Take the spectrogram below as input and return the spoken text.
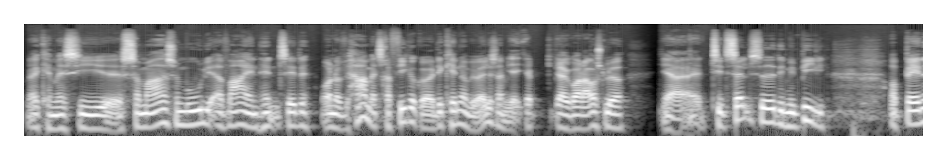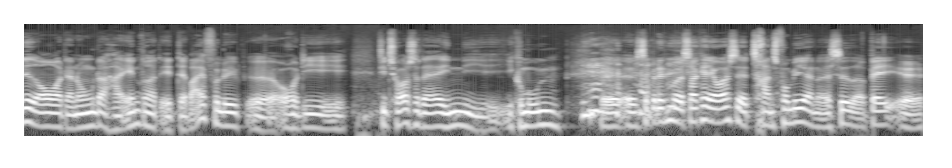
hvad kan man sige, så meget som muligt af vejen hen til det. Og når vi har med trafik at gøre, det kender vi jo alle sammen. Jeg, jeg, jeg kan godt afsløre, jeg er tit selv siddet i min bil og bandet over, at der er nogen, der har ændret et øh, vejforløb øh, over de, de tosser, der er inde i, i kommunen. øh, så på den måde, så kan jeg også øh, transformere, når jeg sidder bag, øh,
